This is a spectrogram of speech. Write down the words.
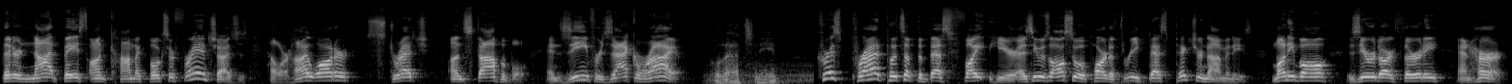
that are not based on comic books or franchises Hell or High Water, Stretch, Unstoppable, and Z for Zachariah. Well, that's neat. Chris Pratt puts up the best fight here, as he was also a part of three Best Picture nominees Moneyball, Zero Dark Thirty, and Her.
